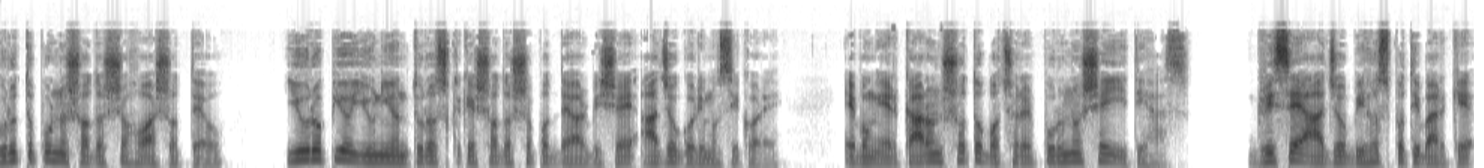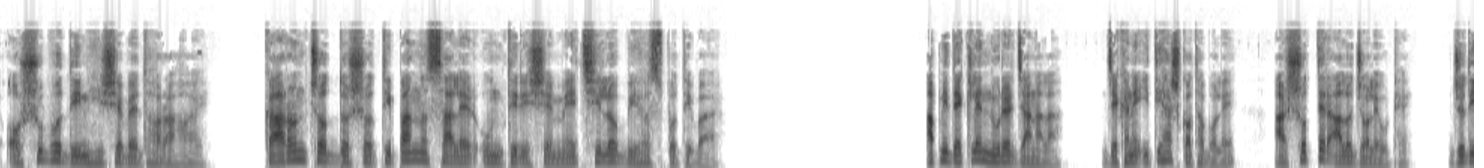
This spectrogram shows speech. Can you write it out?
গুরুত্বপূর্ণ সদস্য হওয়া সত্ত্বেও ইউরোপীয় ইউনিয়ন তুরস্ককে সদস্যপদ দেওয়ার বিষয়ে আজও গরিমসি করে, এবং এর কারণ শত বছরের পূর্ণ সেই ইতিহাস। গ্রিসে আজও বৃহস্পতিবারকে অশুভ দিন হিসেবে ধরা হয়, কারণ চোদ্দশো তিপান্ন সালের উনতিরিশে মে ছিল বৃহস্পতিবার। আপনি দেখলেন নূরের জানালা, যেখানে ইতিহাস কথা বলে, আর সত্যের আলো জ্বলে উঠে। যদি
